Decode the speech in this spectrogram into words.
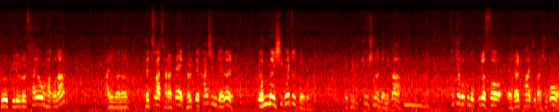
그 비료를 사용하거나 아니면은 배추가 자랄 때 별도의 칼슘제를 옆면 시비해줘도 되고 그렇게 키우시면 되니까 음. 석회고토 못 뿌렸어 애달파하지 마시고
